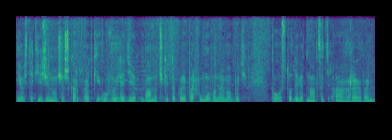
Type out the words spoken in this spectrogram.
І ось такі жіночі шкарпетки у вигляді баночки такої парфумованої, мабуть, по 119 гривень.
